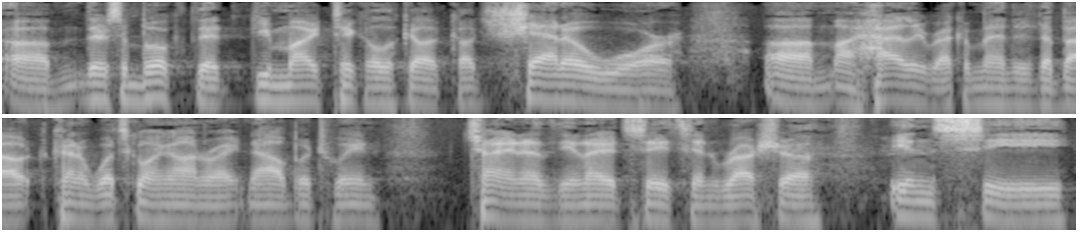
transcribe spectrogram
um, there's a book that you might take a look at called Shadow War. Um, I highly recommend it about kind of what's going on right now between China, the United States, and Russia in sea,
